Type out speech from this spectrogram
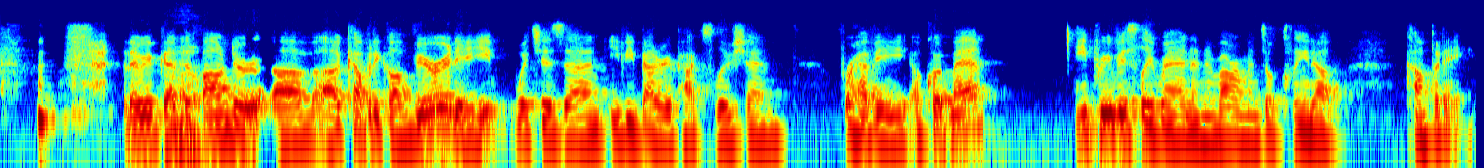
then we've got wow. the founder of a company called Verity, which is an EV battery pack solution for heavy equipment. He previously ran an environmental cleanup company.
